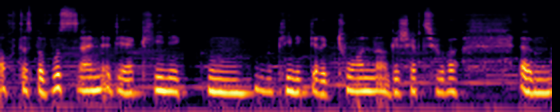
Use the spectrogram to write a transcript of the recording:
auch das Bewusstsein der Kliniken, Klinikdirektoren, Geschäftsführer, ähm,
